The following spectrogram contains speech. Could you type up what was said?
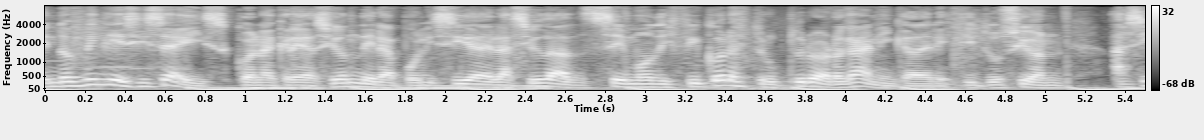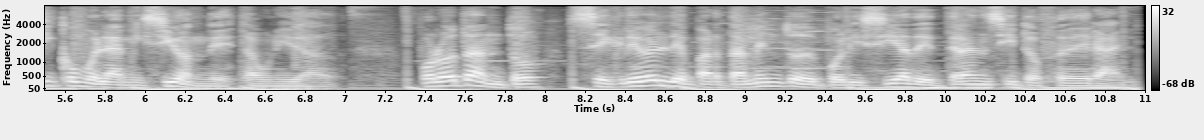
En 2016, con la creación de la Policía de la Ciudad, se modificó la estructura orgánica de la institución, así como la misión de esta unidad. Por lo tanto, se creó el Departamento de Policía de Tránsito Federal.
